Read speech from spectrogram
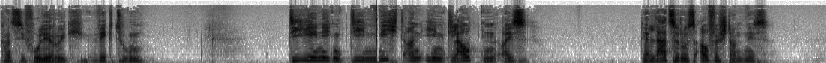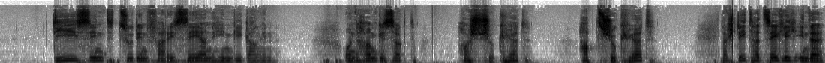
Kannst die Folie ruhig wegtun diejenigen, die nicht an ihn glaubten, als der Lazarus auferstanden ist, die sind zu den Pharisäern hingegangen und haben gesagt, hast du schon gehört? Habt's schon gehört? Da steht tatsächlich in, der,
